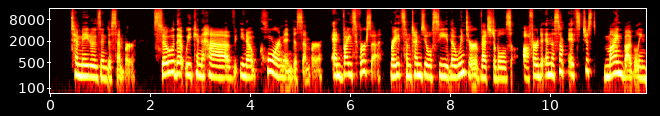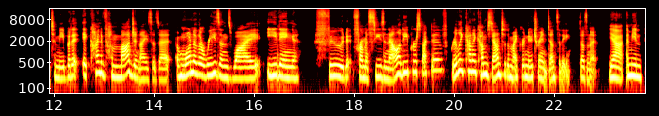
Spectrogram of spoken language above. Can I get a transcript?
tomatoes in December so that we can have, you know, corn in December and vice versa, right? Sometimes you'll see the winter vegetables offered in the summer. It's just mind boggling to me, but it, it kind of homogenizes it. And one of the reasons why eating food from a seasonality perspective really kind of comes down to the micronutrient density, doesn't it? Yeah. I mean,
